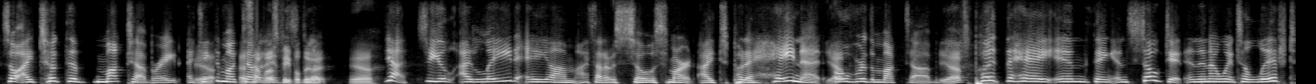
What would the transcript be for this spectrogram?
so I took the muck tub, right? I Yeah. take the muck That's tub. how most people do it. Yeah. Yeah. So you, I laid a, um, I thought I was so smart. I t- put a hay net Yep. over the muck tub, Yep. put the hay in the thing and soaked it. And then I went to lift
